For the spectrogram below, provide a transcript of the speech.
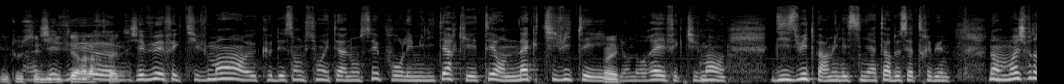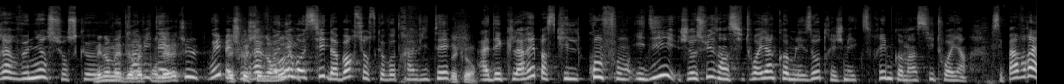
ou tous ces militaires à la retraite euh, J'ai vu effectivement euh, que des sanctions étaient annoncées pour les militaires qui étaient en activité. Il y en aurait effectivement 18 parmi les signataires de cette tribune. Non, moi je voudrais revenir sur ce que. Mais non, mais votre invité... là-dessus. Oui, mais je voudrais revenir aussi d'abord sur ce que votre invité a déclaré parce qu'il confond. Il dit Je suis un citoyen comme les autres et je m'exprime comme un citoyen. C'est pas vrai.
